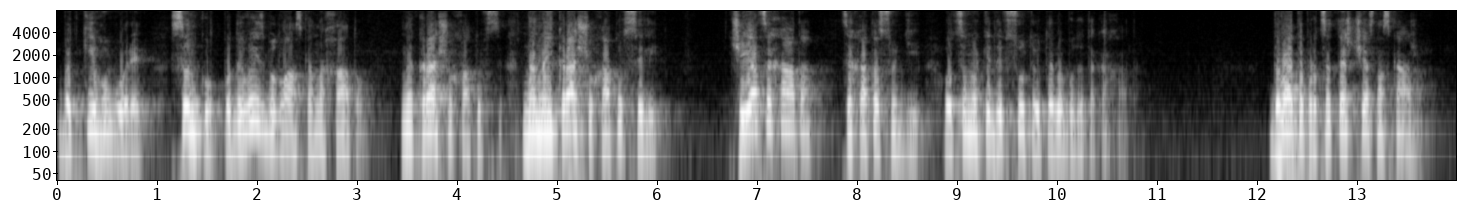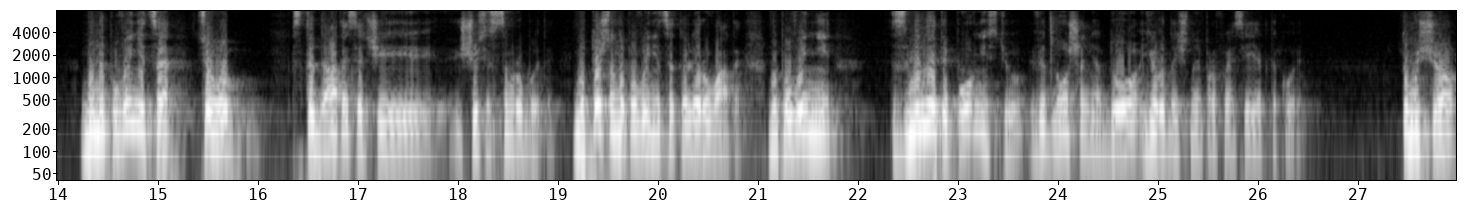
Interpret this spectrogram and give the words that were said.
батьки говорять: синку, подивись, будь ласка, на хату, на кращу хату на найкращу хату в селі. Чия це хата? Це хата судді. От синок, іди в суд, і у тебе буде така хата. Давайте про це теж чесно скажемо. Ми не повинні це, цього стидатися чи щось із цим робити. Ми точно не повинні це толерувати. Ми повинні змінити повністю відношення до юридичної професії як такої. Тому що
